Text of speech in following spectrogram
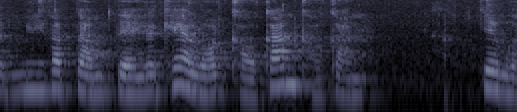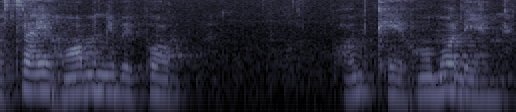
ผัดมีก็ตำแตงก็แค่รสเขากั้นเขากัน เจิมกับใส่หอมมันนี่ไปพร้อมหอมแขกหอมหม้อแดงเนี่ย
